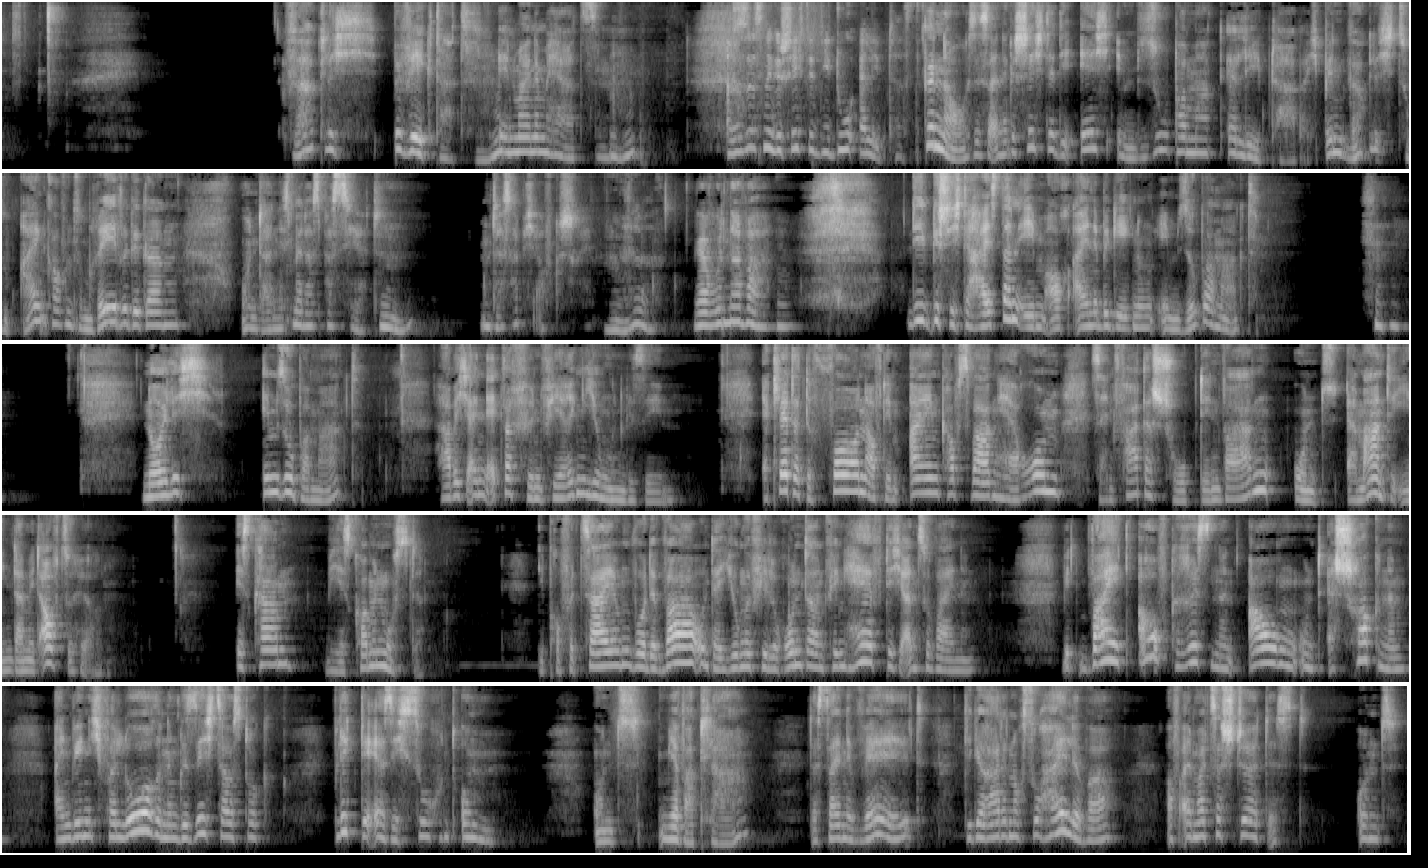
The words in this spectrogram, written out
wirklich bewegt hat mhm. in meinem Herzen. Mhm. Also es ist eine Geschichte, die du erlebt hast. Genau, es ist eine Geschichte, die ich im Supermarkt erlebt habe. Ich bin wirklich zum Einkaufen, zum Rewe gegangen und dann ist mir das passiert. Mhm. Und das habe ich aufgeschrieben. Ja, ja, wunderbar. Die Geschichte heißt dann eben auch eine Begegnung im Supermarkt. Neulich im Supermarkt habe ich einen etwa fünfjährigen Jungen gesehen. Er kletterte vorne auf dem Einkaufswagen herum, sein Vater schob den Wagen und ermahnte ihn, damit aufzuhören. Es kam, wie es kommen musste. Die Prophezeiung wurde wahr und der Junge fiel runter und fing heftig an zu weinen. Mit weit aufgerissenen Augen und erschrockenem, ein wenig verlorenem Gesichtsausdruck blickte er sich suchend um. Und mir war klar, dass seine Welt, die gerade noch so heile war, auf einmal zerstört ist und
